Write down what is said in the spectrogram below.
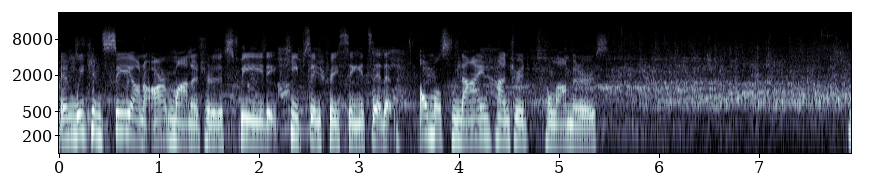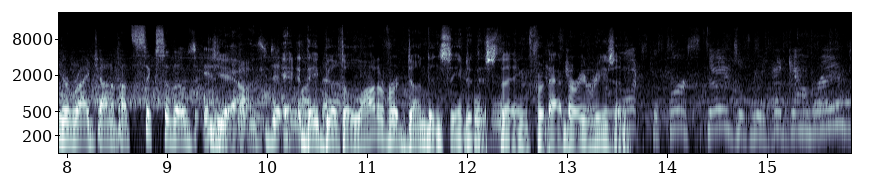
And we can see on our monitor the speed, it keeps increasing. It's at almost 900 kilometers. You're right, John. About six of those engines Yeah, didn't eh, they light built a lot of redundancy into this thing for that very reason. Watch the first stage as we head downrange.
